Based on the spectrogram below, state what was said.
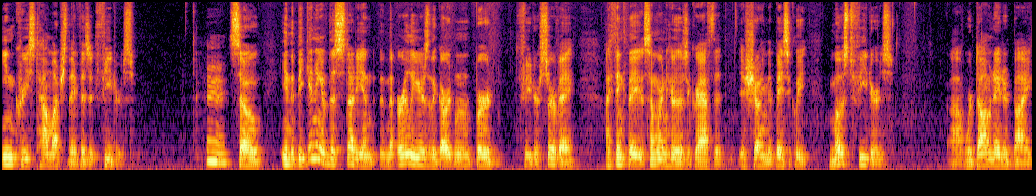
increased how much they visit feeders. Mm. So, in the beginning of this study, in, in the early years of the garden bird feeder survey, I think they somewhere in here there's a graph that is showing that basically most feeders uh, were dominated by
